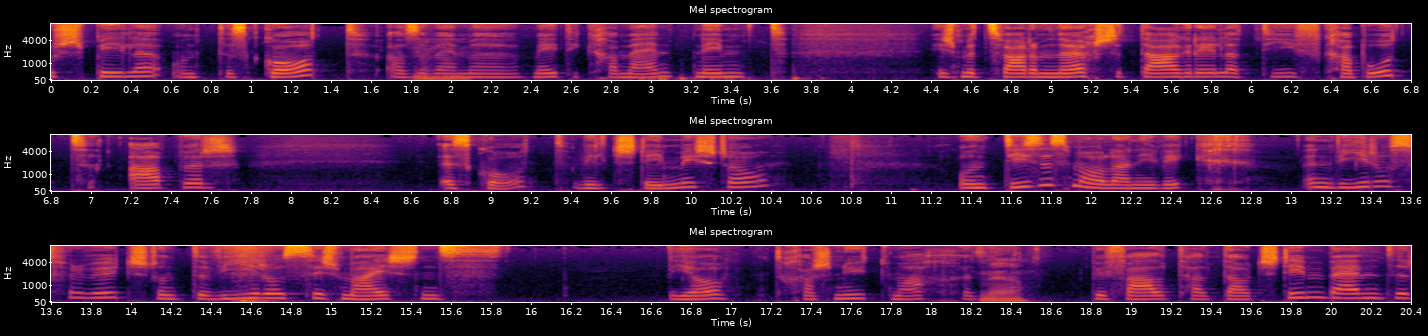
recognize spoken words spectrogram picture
spielen und das geht. Also wenn man Medikamente nimmt, ist man zwar am nächsten Tag relativ kaputt, aber es geht, weil die Stimme ist da. Und dieses Mal habe ich wirklich ein Virus verwünscht und der Virus ist meistens, ja, du kannst nichts machen. Ja. Befällt halt auch die Stimmbänder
